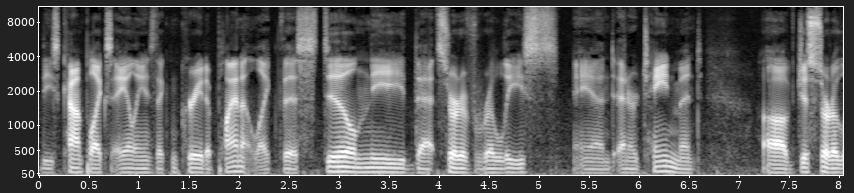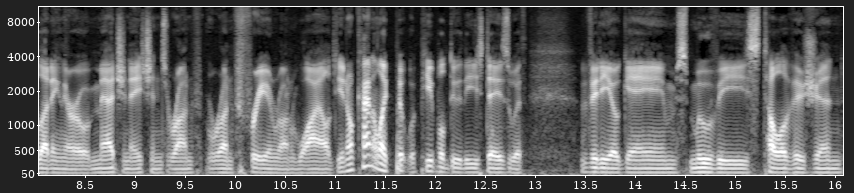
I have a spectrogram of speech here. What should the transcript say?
these complex aliens that can create a planet like this still need that sort of release and entertainment of just sort of letting their imaginations run run free and run wild. You know, kind of like what people do these days with video games, movies, television,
